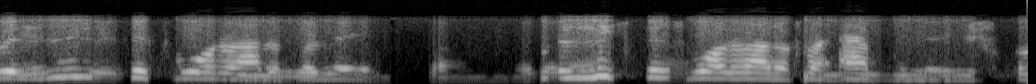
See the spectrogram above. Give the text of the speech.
Release this water out of her leg. Release this water out of her abdomen. We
